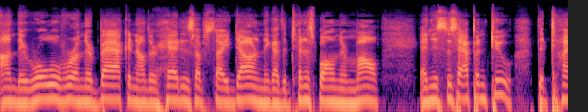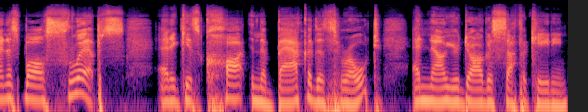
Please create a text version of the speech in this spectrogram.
on, they roll over on their back, and now their head is upside down, and they got the tennis ball in their mouth, and this has happened too. The tennis ball slips and it gets caught in the back of the throat, and now your dog is suffocating.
